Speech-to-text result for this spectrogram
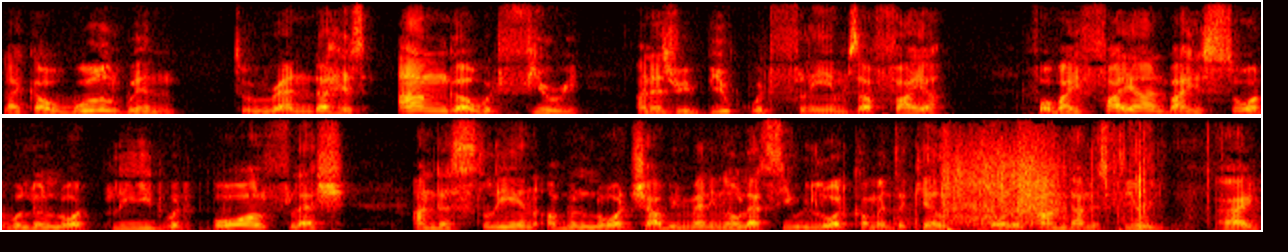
like a whirlwind to render his anger with fury and his rebuke with flames of fire. For by fire and by his sword will the Lord plead with all flesh, and the slain of the Lord shall be many. Now let's see who the Lord coming to kill with all his anger and his fury. Alright?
